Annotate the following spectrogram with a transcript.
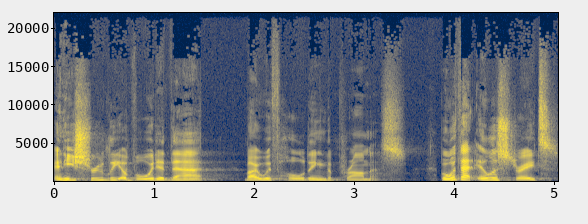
And he shrewdly avoided that by withholding the promise. But what that illustrates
